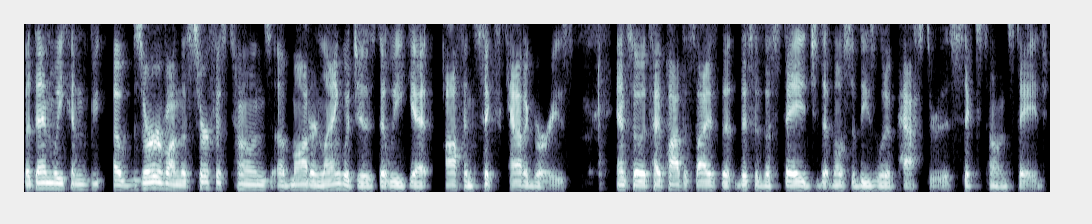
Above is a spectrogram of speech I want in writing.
But then we can observe on the surface tones of modern languages that we get often six categories. And so it's hypothesized that this is a stage that most of these would have passed through, this six tone stage.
